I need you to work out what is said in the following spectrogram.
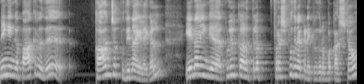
நீங்கள் இங்கே பார்க்குறது காஞ்ச புதினா இலைகள். ஏன்னா இங்கே குளிர்காலத்தில் ஃப்ரெஷ் புதினா கிடைக்கிறது ரொம்ப கஷ்டம்.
